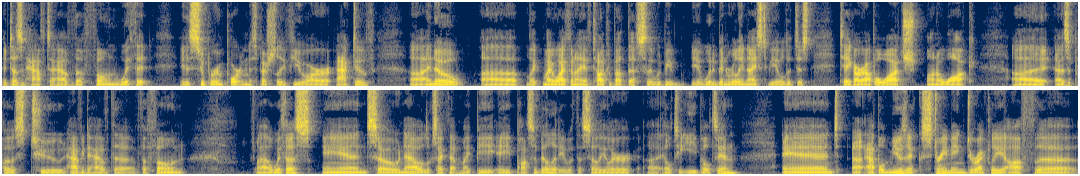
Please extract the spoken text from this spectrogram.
it doesn't have to have the phone with it, is super important, especially if you are active. Uh, I know uh, like my wife and I have talked about this. It would be it would have been really nice to be able to just take our Apple Watch on a walk, uh, as opposed to having to have the the phone uh, with us. And so now it looks like that might be a possibility with the cellular uh, LTE built in, and uh, Apple Music streaming directly off the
